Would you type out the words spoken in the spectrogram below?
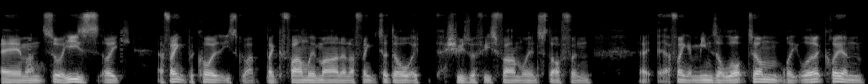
Um. Wow. So he's like, I think because he's got a big family man, and I think he's had all issues with his family and stuff, and I, I think it means a lot to him, like lyrically, and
